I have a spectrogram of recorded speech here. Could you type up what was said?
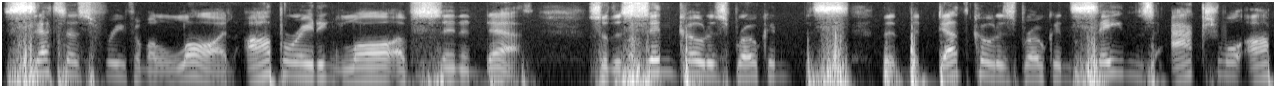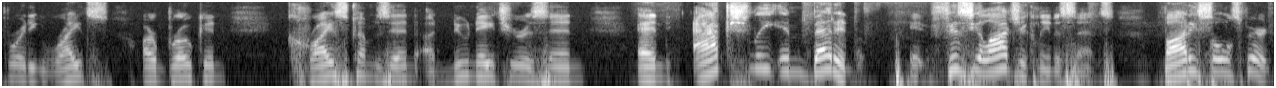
sets us free from a law, an operating law of sin and death. So the sin code is broken, the, the death code is broken, Satan's actual operating rights are broken. Christ comes in, a new nature is in, and actually embedded eh, physiologically, in a sense, body, soul, and spirit.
